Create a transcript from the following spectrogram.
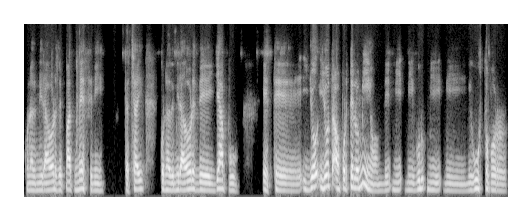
con admiradores de Pat Metheny, ¿cachai? Con admiradores de Yapu, este, y yo, y yo aporté lo mío, mi, mi gusto por,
